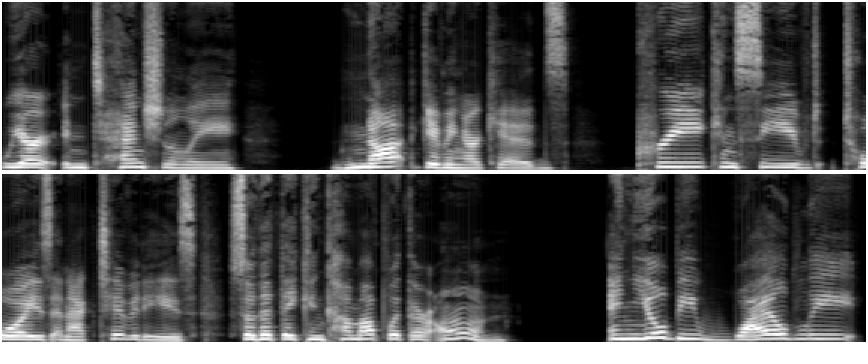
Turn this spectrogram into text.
we are intentionally not giving our kids preconceived toys and activities so that they can come up with their own. And you'll be wildly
